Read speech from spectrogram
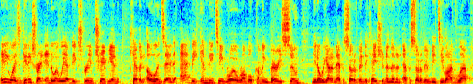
anyways, getting straight into it, we have the Extreme Champion Kevin Owens, and at the MDT Royal Rumble coming very soon. You know, we got an episode of Vindication and then an episode of MDT Live left.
